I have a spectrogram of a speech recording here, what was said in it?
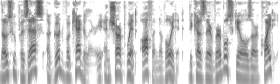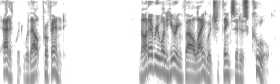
Those who possess a good vocabulary and sharp wit often avoid it, because their verbal skills are quite adequate without profanity. Not everyone hearing foul language thinks it is cool,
